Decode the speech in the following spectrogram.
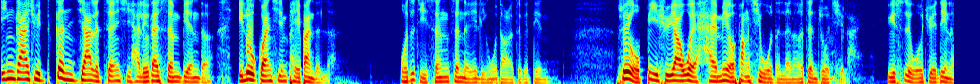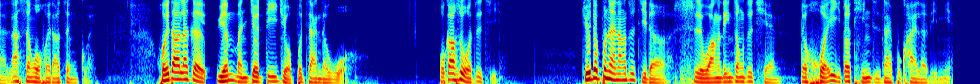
应该去更加的珍惜还留在身边的一路关心陪伴的人。我自己深深的也领悟到了这个点，所以我必须要为还没有放弃我的人而振作起来。于是我决定了让生活回到正轨，回到那个原本就滴酒不沾的我。我告诉我自己，绝对不能让自己的死亡临终之前的回忆都停止在不快乐里面。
